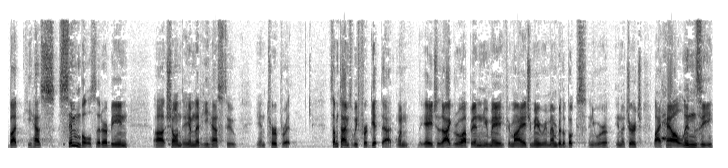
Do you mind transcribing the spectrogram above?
but he has symbols that are being uh, shown to him that he has to interpret. Sometimes we forget that. When the age that I grew up in, you may, if you're my age, you may remember the books, and you were in a church by Hal Lindsey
